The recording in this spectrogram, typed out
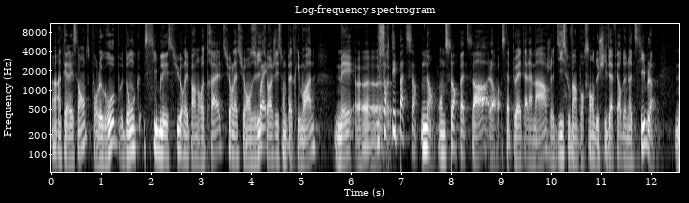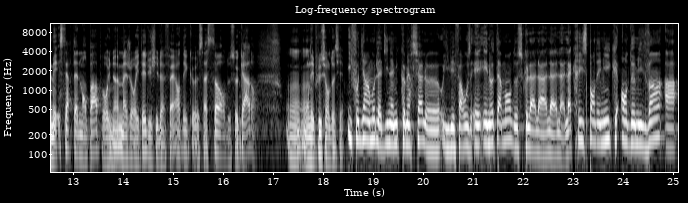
intéressante pour le groupe, donc ciblé sur l'épargne retraite, sur l'assurance vie, sur la gestion de patrimoine. Mais euh, vous sortez pas de ça Non, on ne sort pas de ça. Alors ça peut être à la marge, 10 ou 20% de chiffre d'affaires de notre cible, mais certainement pas pour une majorité du chiffre d'affaires. Dès que ça sort de ce cadre, on n'est plus sur le dossier. Il faut dire un mot de la dynamique commerciale, euh, Olivier Farouz, et, notamment de ce que la, crise pandémique en 2020 a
